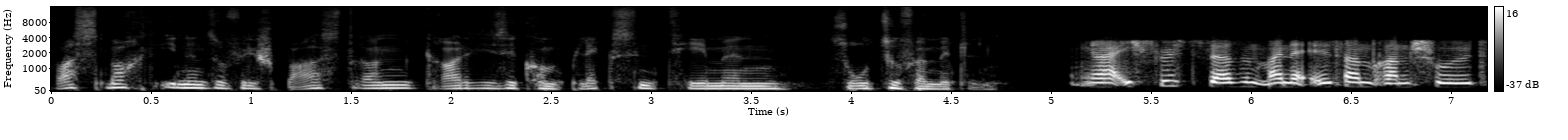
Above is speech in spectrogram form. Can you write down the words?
Was macht Ihnen so viel Spaß dran, gerade diese komplexen Themen so zu vermitteln? Ja, ich fürchte, da sind meine Eltern dran schuld.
